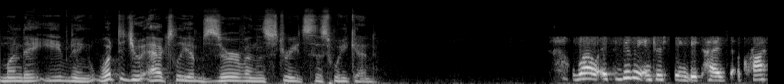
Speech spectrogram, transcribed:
Monday evening. What did you actually observe on the streets this weekend? Well, it's really interesting because across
